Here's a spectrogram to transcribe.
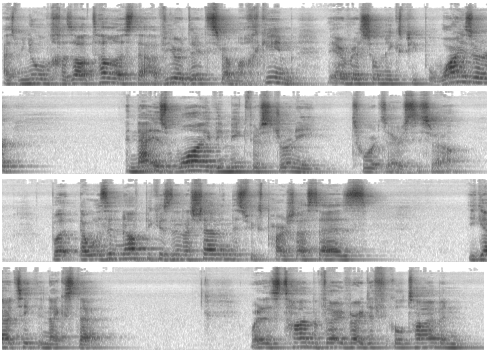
As we know, Chazal tell us that Avir Eretz Yisrael Machkim, the air of Eretz Yisrael makes people wiser. And that is why they make their journey towards Eretz Yisrael. But that wasn't enough because then Hashem in this week's Parsha says, you got to take the next step. We're time, a very, very difficult time, and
